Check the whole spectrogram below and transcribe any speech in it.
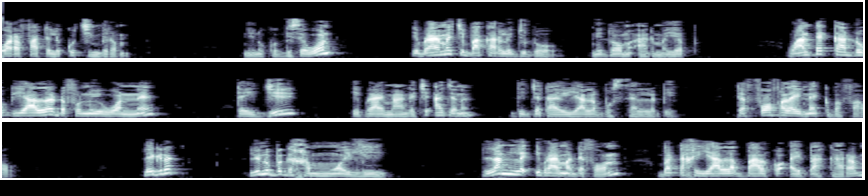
war a fàttaliku ci mbiram ni nu ko gise woon ibrahima ci bàkkaar la juddoo ni doomu aadama yépp wante kàddug yàlla dafa nuy won ne tey ji ibrahima nga ci àjjana di jataayu yàlla bu sell bi te foofa lay nekk ba faw léegi nag li nu bëgg xam mooy lii lan la ibrahima defoon ba tax yàlla baal ko ay bàkkaaram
